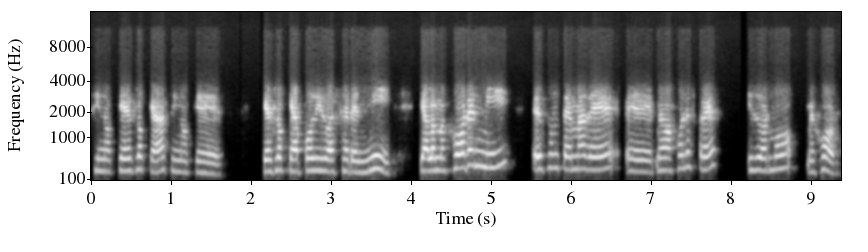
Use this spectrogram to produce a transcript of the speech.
sino qué es lo que hace, sino qué es, lo que ha podido hacer en mí. Y a lo mejor en mí es un tema de, eh, me bajó el estrés y duermo mejor.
